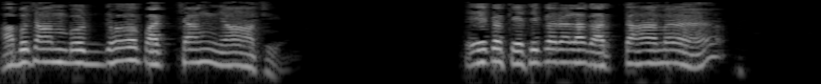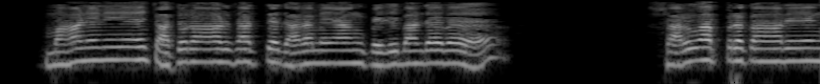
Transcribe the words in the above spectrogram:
අබසම්බුද්ධෝ පච්ඡං ඥාති. ඒක කෙටි කරලා ගත්තාම මහණෙනි චතුරාර්ය සත්‍ය ධර්මයන් පිළිබඳව ਸਰව ප්‍රකාරයෙන්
